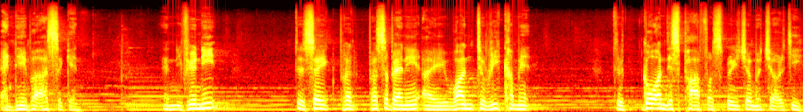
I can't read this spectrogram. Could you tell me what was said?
enable us again. And if you need to say, Pastor Benny, I want to recommit to go on this path for spiritual maturity,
